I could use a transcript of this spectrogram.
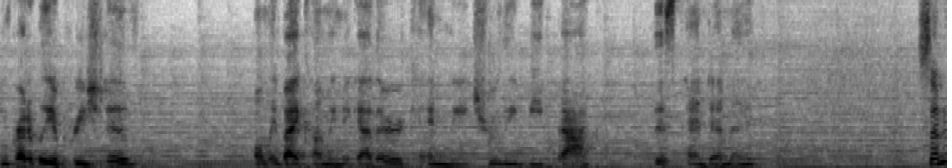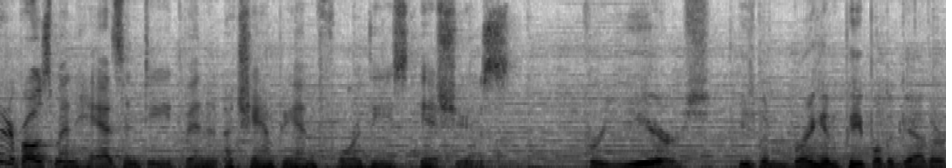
incredibly appreciative. Only by coming together can we truly beat back this pandemic. Senator Boozman has indeed been a champion for these issues. For years, he's been bringing people together.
